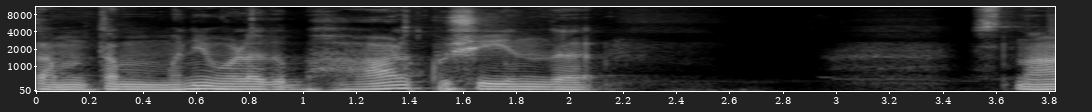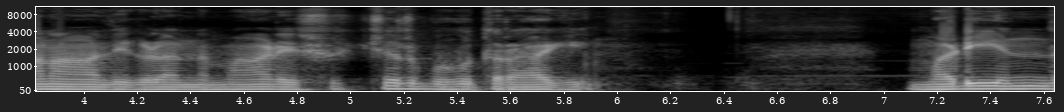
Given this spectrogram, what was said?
ತಮ್ಮ ತಮ್ಮ ಮನೆಯೊಳಗೆ ಭಾಳ ಖುಷಿಯಿಂದ ಸ್ನಾನಾದಿಗಳನ್ನು ಮಾಡಿ ಶುಚಿರ್ಭೂತರಾಗಿ ಮಡಿಯಿಂದ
